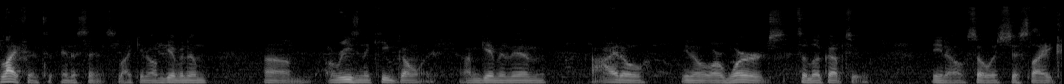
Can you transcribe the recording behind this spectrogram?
life in, in a sense. Like you know i'm giving them um, a reason to keep going. I'm giving them idol you know or words to look up to you know? So it's just like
